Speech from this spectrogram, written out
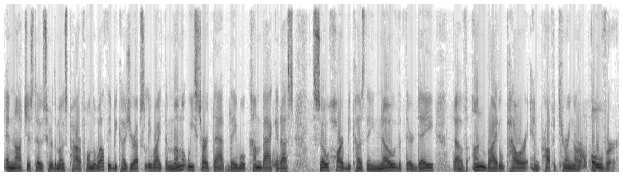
and not just those who are the most powerful and the wealthy, because you're absolutely right. The moment we start that, they will come back at us so hard because they know that their day of unbridled power and profiteering are over.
